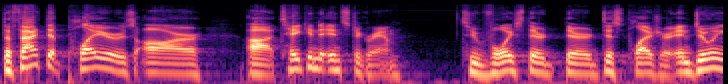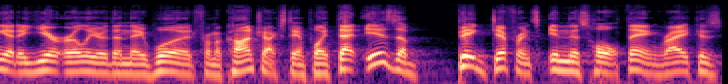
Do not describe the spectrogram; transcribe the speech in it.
The fact that players are uh, taken to Instagram to voice their their displeasure and doing it a year earlier than they would from a contract standpoint, that is a big difference in this whole thing, right? Because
